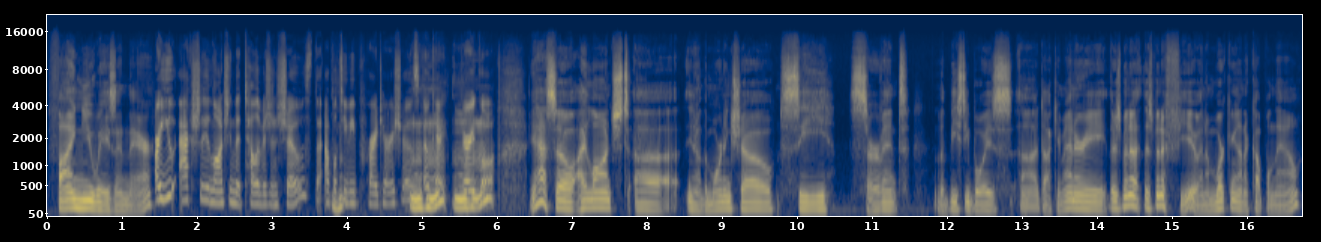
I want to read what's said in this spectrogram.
find new ways in there. Are you actually launching the television shows, the Apple mm-hmm. TV proprietary shows? Mm-hmm, okay, mm-hmm. very cool. Yeah, so I launched, uh, you know, the morning show, See, Servant, the Beastie Boys uh, documentary. There's been a there's been a few, and I'm working on a couple now.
